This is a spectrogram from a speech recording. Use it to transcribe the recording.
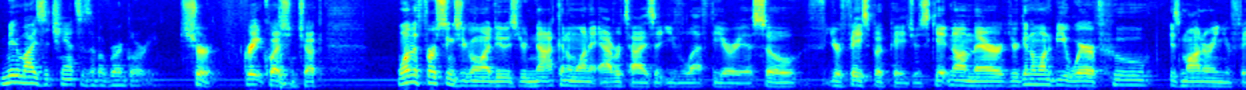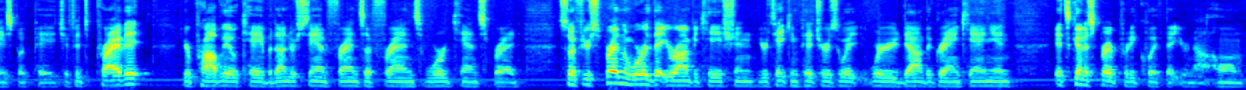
minimize the chances of a burglary? Sure. Great question, Chuck. One of the first things you're going to want to do is you're not going to want to advertise that you've left the area. So your Facebook page is getting on there, you're going to want to be aware of who is monitoring your Facebook page. If it's private, you're probably okay, but understand friends of friends, word can spread. So if you're spreading the word that you're on vacation, you're taking pictures where you're down at the Grand Canyon, it's going to spread pretty quick that you're not home.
